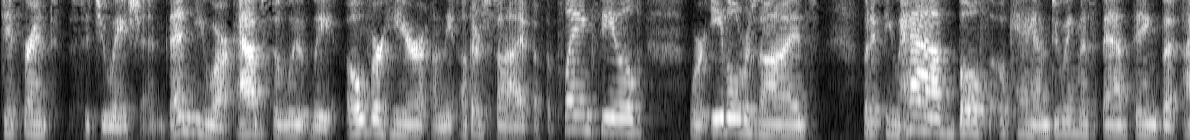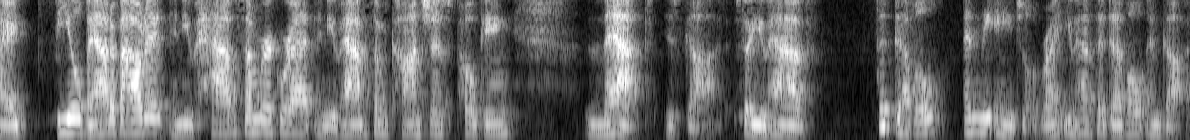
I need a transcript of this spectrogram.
different situation. Then you are absolutely over here on the other side of the playing field where evil resides. But if you have both, okay, I'm doing this bad thing, but I feel bad about it, and you have some regret and you have some conscious poking, that is God. So you have the devil and the angel, right? You have the devil and God.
